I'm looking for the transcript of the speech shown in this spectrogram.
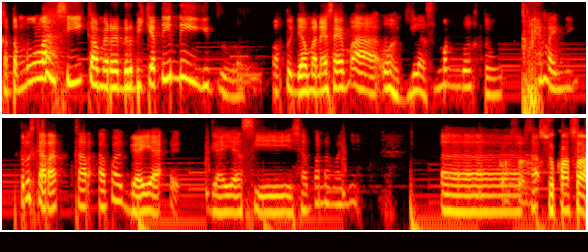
ketemulah si Kamen Rider Diket ini gitu. Waktu zaman SMA, wah gila seneng gue ketemu, keren anjing. Terus karakter apa gaya gaya si siapa namanya? Eh Sukasa. Ka- Sukasa.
